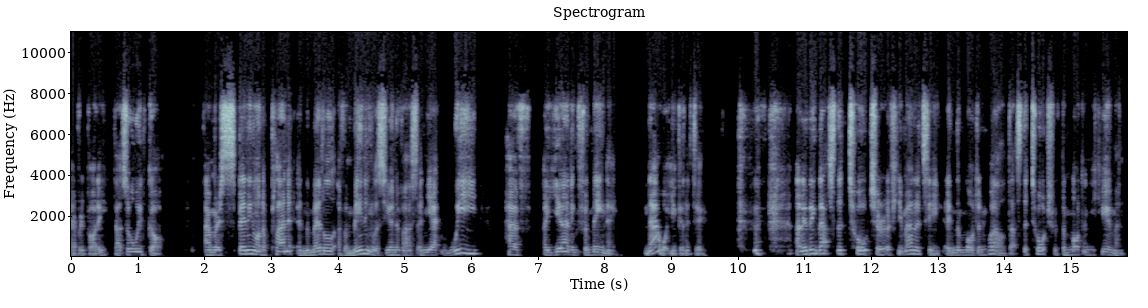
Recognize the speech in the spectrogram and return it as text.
everybody. That's all we've got. And we're spinning on a planet in the middle of a meaningless universe, and yet we have a yearning for meaning now what are you're going to do. and I think that's the torture of humanity in the modern world. That's the torture of the modern human.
